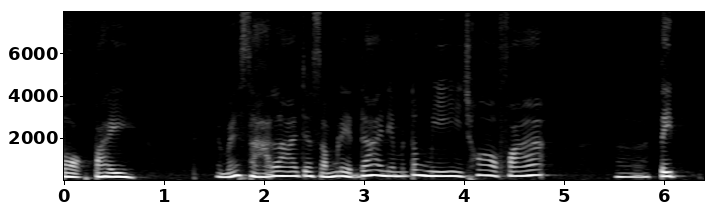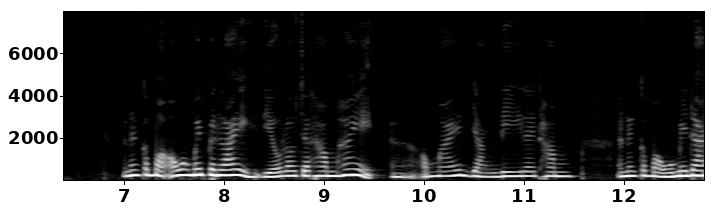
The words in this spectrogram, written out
บอกไปเห็นไหมศาลาจะสำเร็จได้เนี่ยมันต้องมีช่อฟ้าติดอันนั้นก็บอกเอาว่าไม่เป็นไร เดี๋ยวเราจะทำให้เอาไม้อย่างดีเลยทำอันนั้นก็บอกว่าไม่ได้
